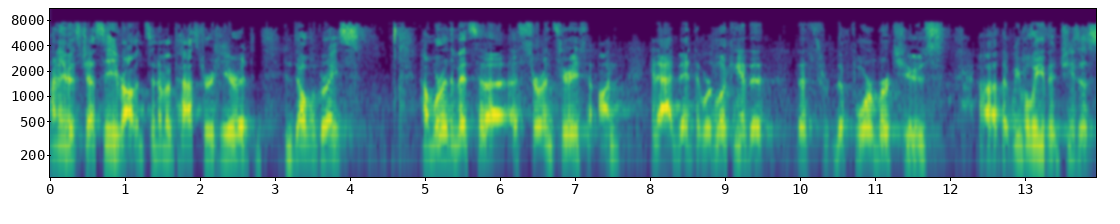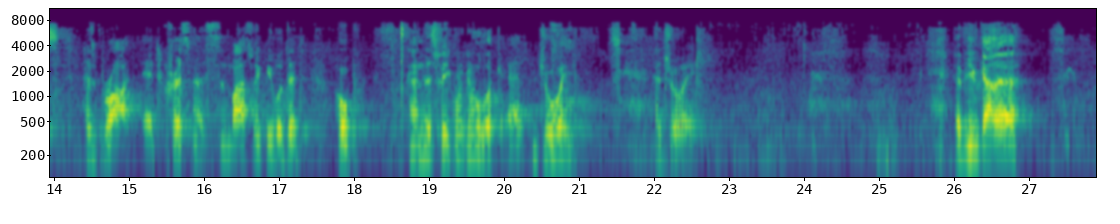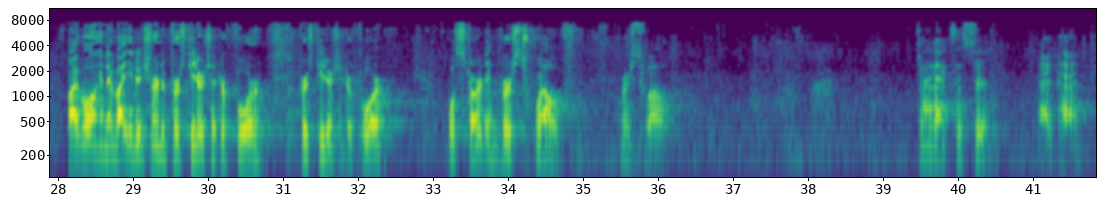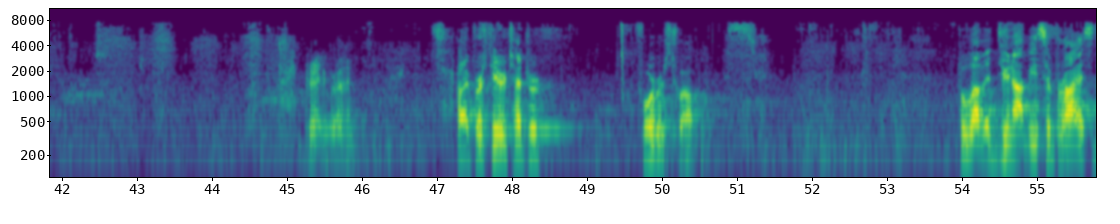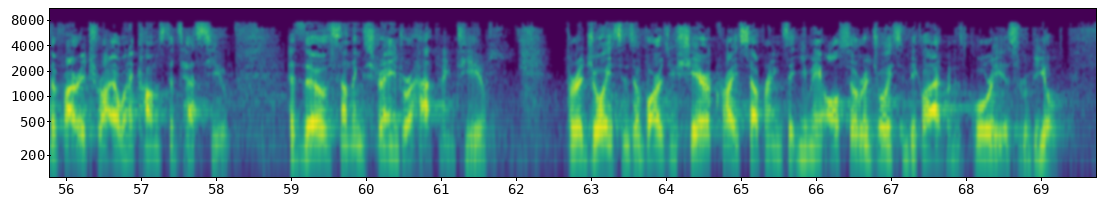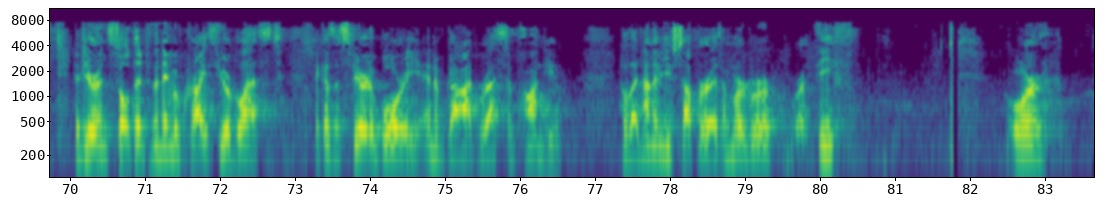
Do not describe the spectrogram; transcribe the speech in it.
My name is Jesse Robinson. I'm a pastor here at Indelible Grace. Um, we're in the midst of a, a, sermon series on an Advent that we're looking at the the, the four virtues uh, that we believe that Jesus has brought at Christmas. And last week we looked at hope, and this week we're going to look at joy. At joy. If you've got a Bible, I'm going to invite you to turn to 1 Peter chapter 4. 1 Peter chapter 4. We'll start in verse 12. Verse 12. Do I have access to iPad? Great, we're having. All right, 1 Peter chapter 4, verse 12. Beloved, do not be surprised at the fiery trial when it comes to test you, as though something strange were happening to you. For rejoice insofar as you share Christ's sufferings, that you may also rejoice and be glad when his glory is revealed. If you're insulted for the name of Christ, you are blessed, because the Spirit of glory and of God rests upon you. And let none of you suffer as a murderer or a thief or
